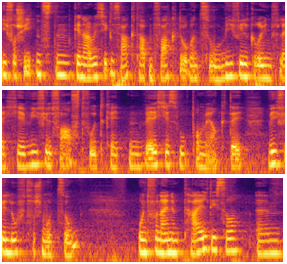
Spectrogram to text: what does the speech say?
die verschiedensten, genau wie Sie gesagt haben, Faktoren zu. Wie viel Grünfläche, wie viel Fastfood-Ketten, welche Supermärkte, wie viel Luftverschmutzung. Und von einem Teil dieser ähm,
